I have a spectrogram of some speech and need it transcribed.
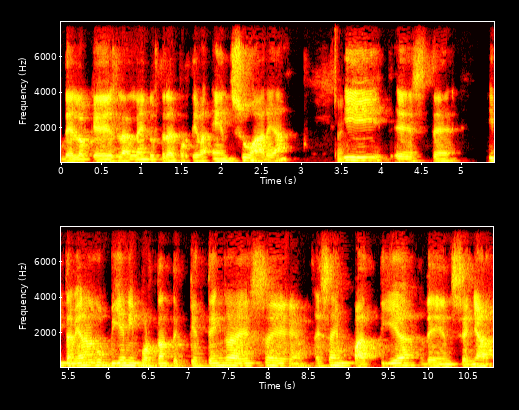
de lo que es la, la, industria deportiva en su área. Y, este, y también algo bien importante, que tenga ese, esa empatía de enseñar.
